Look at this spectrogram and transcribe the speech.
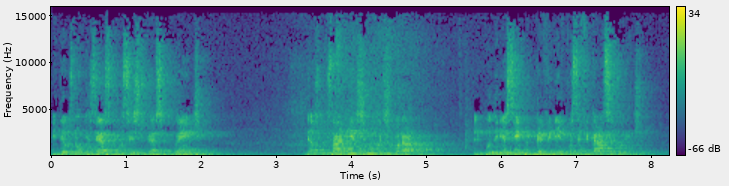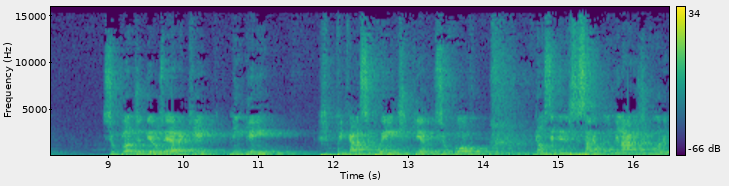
e Deus não quisesse que você estivesse doente, Deus não precisaria de nunca te curar. Ele poderia sempre prevenir que você ficasse doente. Se o plano de Deus era que ninguém ficasse doente, que era do seu povo, não seria necessário um milagre de cura.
